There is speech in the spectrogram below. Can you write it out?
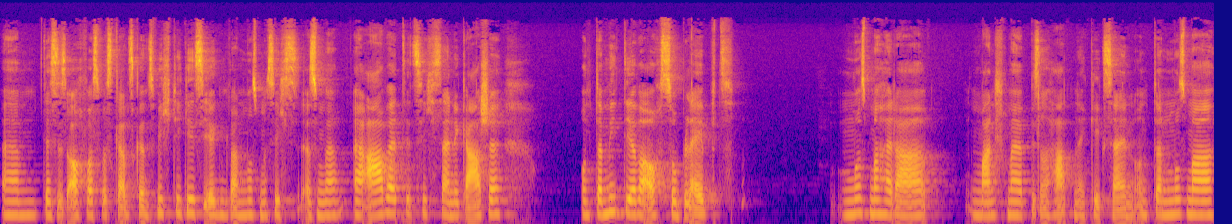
Ähm, das ist auch was, was ganz, ganz wichtig ist. Irgendwann muss man sich, also man erarbeitet sich seine Gage und damit die aber auch so bleibt, muss man halt auch manchmal ein bisschen hartnäckig sein. Und dann muss man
